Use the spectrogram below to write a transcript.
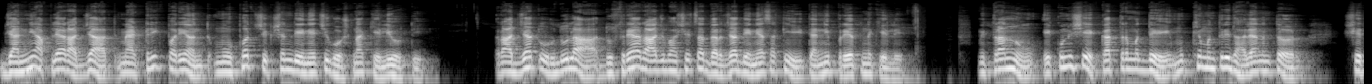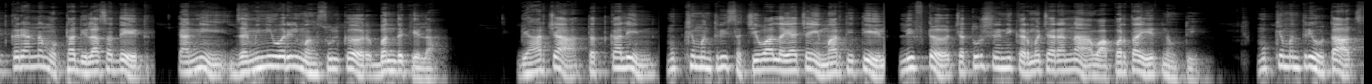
ज्यांनी आपल्या राज्यात मॅट्रिकपर्यंत मोफत शिक्षण देण्याची घोषणा केली होती. राज्यात उर्दूला दुसऱ्या राजभाषेचा दर्जा देण्यासाठी त्यांनी प्रयत्न केले. मित्रांनो एकोणीसशे एकाहत्तरमध्ये मुख्यमंत्री झाल्यानंतर शेतकऱ्यांना मोठा दिलासा देत त्यांनी जमिनीवरील महसूल कर बंद केला. बिहारच्या तत्कालीन मुख्यमंत्री सचिवालयाच्या इमारतीतील लिफ्ट चतुर्श्रेणी कर्मचाऱ्यांना वापरता येत नव्हती. मुख्यमंत्री होताच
